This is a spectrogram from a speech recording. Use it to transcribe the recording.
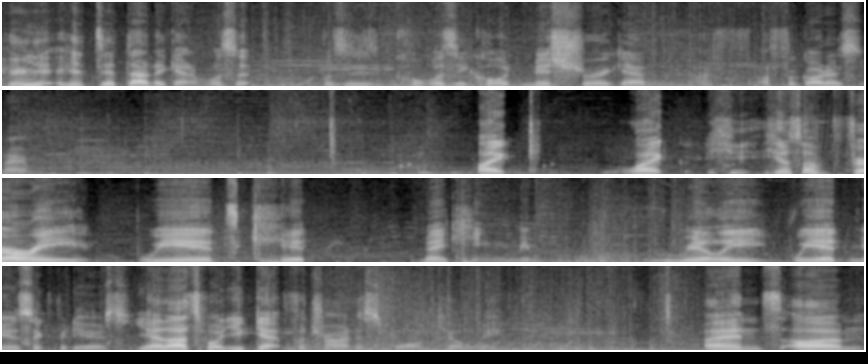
who who did that again? Was it was he was he called Mishra again? I, forgot his name. Like like he he was a very weird kid making really weird music videos. Yeah, that's what you get for trying to spawn kill me. And um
